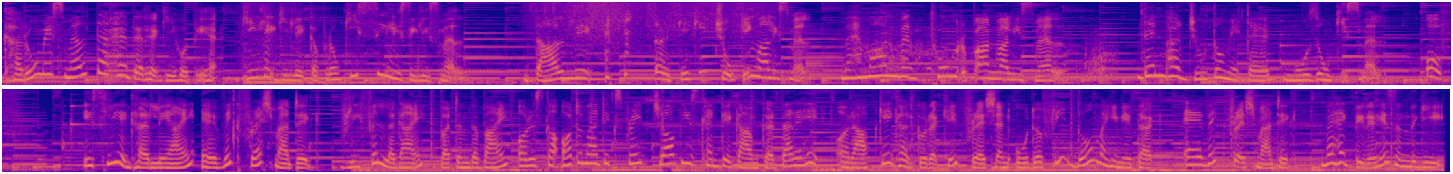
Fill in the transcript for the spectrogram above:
घरों में स्मेल तरह तरह की होती है। गीले गीले कपड़ों की सीली सीली स्मेल दाल में तड़के की चोकिंग वाली स्मेल मेहमान विद धूम्रपान वाली स्मेल दिन भर जूतों में कैद मोजों की स्मेल उफ! इसलिए घर ले आए एविक फ्रेश मैटिक रिफिल लगाएँ, बटन दबाएँ और इसका ऑटोमेटिक स्प्रे 24 घंटे काम करता रहे और आपके घर को रखे फ्रेश एंड ओडर फ्री दो महीने तक। एविक फ्रेश मैटिक महकती रहे ज़िंदगी।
